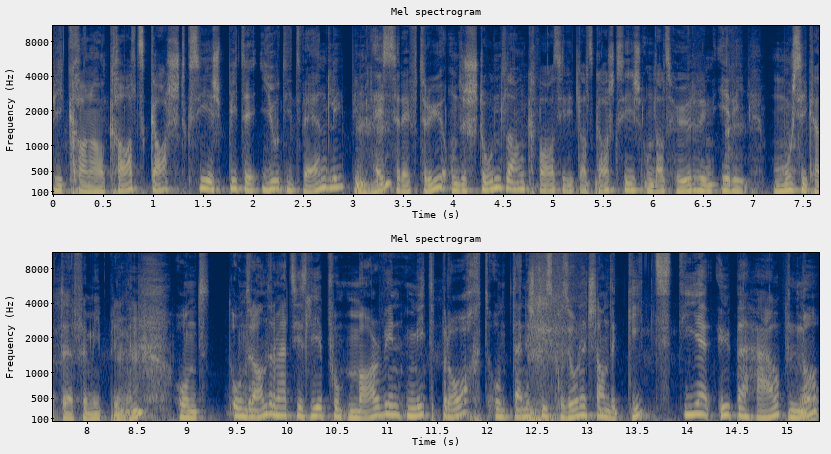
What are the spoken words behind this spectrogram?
bei Kanal K zu Gast war, ist bei der Judith Wernli beim Mhm. SRF 3 und eine Stunde lang quasi als Gast war und als Hörerin ihre Musik hat dürfen mitbringen. Mhm. Und unter anderem hat sie das Lied von Marvin mitgebracht und dann ist die Diskussion entstanden, gibt es die überhaupt noch?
